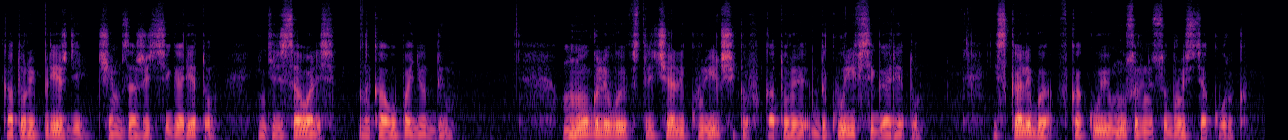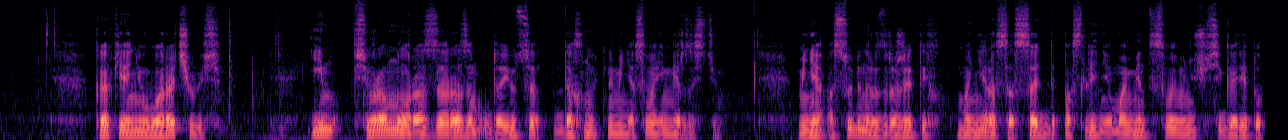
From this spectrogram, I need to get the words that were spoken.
которые прежде, чем зажечь сигарету, интересовались, на кого пойдет дым? Много ли вы встречали курильщиков, которые, докурив сигарету, искали бы, в какую мусорницу бросить окурок? Как я не уворачиваюсь, им все равно раз за разом удается дохнуть на меня своей мерзостью. Меня особенно раздражает их манера сосать до последнего момента свою вонючую сигарету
